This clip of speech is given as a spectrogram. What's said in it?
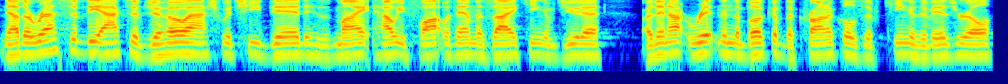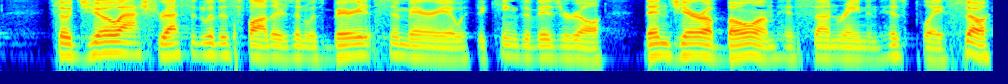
Now, the rest of the acts of Jehoash, which he did, his might, how he fought with Amaziah, king of Judah, are they not written in the book of the Chronicles of Kings of Israel? So Joash rested with his fathers and was buried at Samaria with the kings of Israel. Then Jeroboam, his son, reigned in his place. So,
